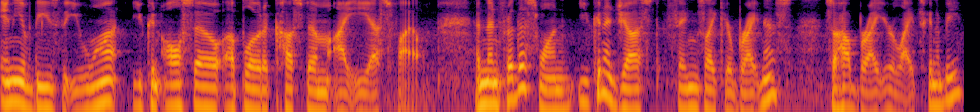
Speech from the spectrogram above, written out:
any of these that you want. You can also upload a custom IES file. And then for this one, you can adjust things like your brightness, so how bright your light's going to be,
